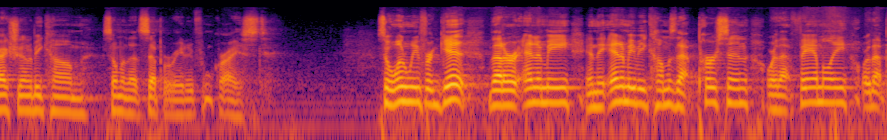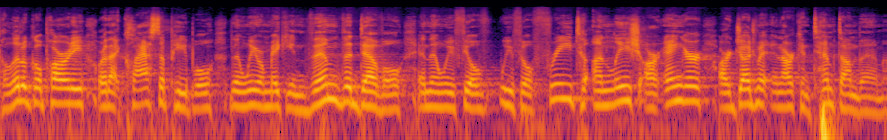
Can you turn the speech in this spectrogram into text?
actually going to become someone that's separated from Christ. So when we forget that our enemy and the enemy becomes that person or that family or that political party or that class of people, then we are making them the devil and then we feel, we feel free to unleash our anger, our judgment, and our contempt on them.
